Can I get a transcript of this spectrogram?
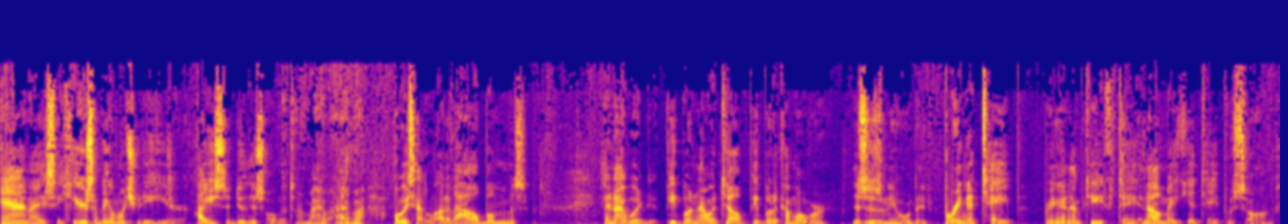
And I say, here's something I want you to hear. I used to do this all the time. I have, I have a, always had a lot of albums, and I would people, and I would tell people to come over. This is in the old days. Bring a tape, bring an empty tape, and I'll make you a tape of songs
